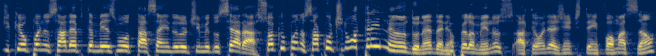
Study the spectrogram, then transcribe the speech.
de que o Panussá deve ter mesmo estar tá saindo do time do Ceará. Só que o Panussá continua treinando, né, Daniel? Pelo menos até onde a gente tem informação,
